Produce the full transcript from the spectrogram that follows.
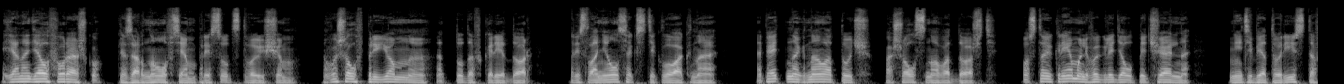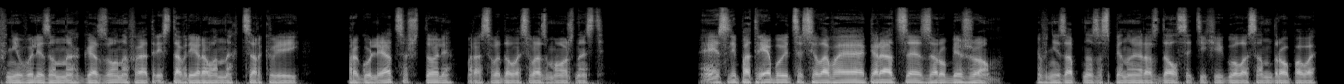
Я надел фуражку, козырнул всем присутствующим. Вышел в приемную, оттуда в коридор. Прислонился к стеклу окна. Опять нагнало туч, пошел снова дождь. Пустой Кремль выглядел печально. Ни тебе туристов, ни вылизанных газонов и отреставрированных церквей. Прогуляться, что ли, раз выдалась возможность. «А если потребуется силовая операция за рубежом?» Внезапно за спиной раздался тихий голос Андропова.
